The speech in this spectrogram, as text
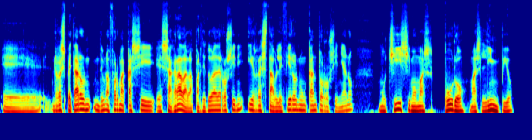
eh, respetaron de una forma casi eh, sagrada la partitura de Rossini y restablecieron un canto rossiniano muchísimo más puro, más limpio,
